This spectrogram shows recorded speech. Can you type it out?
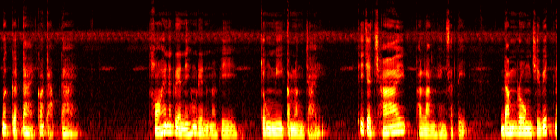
เมื่อเกิดได้ก็ดับได้ ขอให้นักเรียนในห้องเรียนมาพีจงมีกำลังใจ ที่จะใช้พลังแห่งสติดำรงชีวิตใน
